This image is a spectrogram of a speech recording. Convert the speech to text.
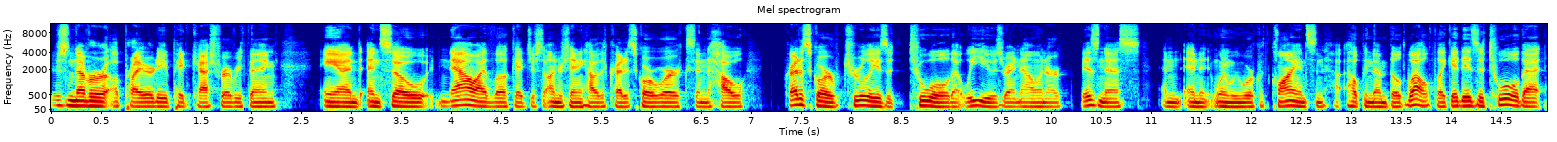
it was never a priority. paid cash for everything, and and so now I look at just understanding how the credit score works and how credit score truly is a tool that we use right now in our business and and it, when we work with clients and h- helping them build wealth. Like it is a tool that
